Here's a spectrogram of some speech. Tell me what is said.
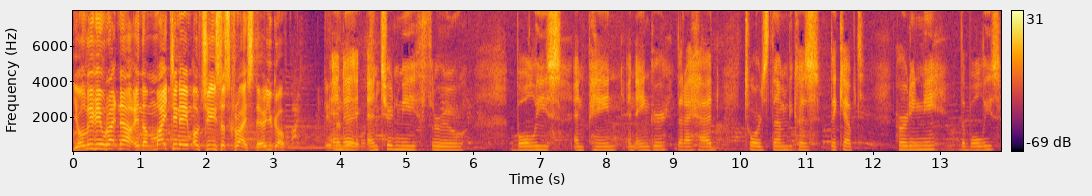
You're leaving right now in the mighty name of Jesus Christ. There you go. In And it entered me through bullies and pain and anger that I had towards them because they kept hurting me, the bullies.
